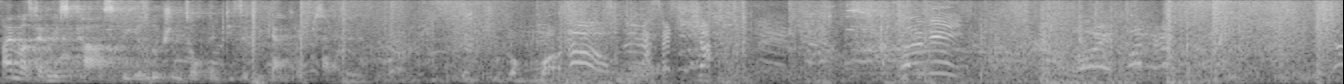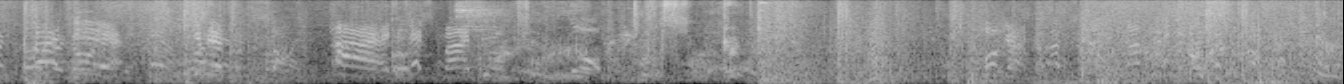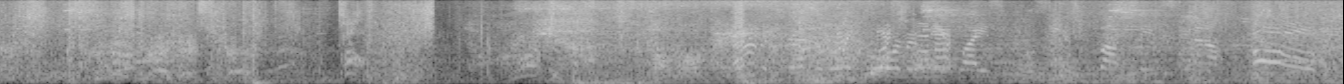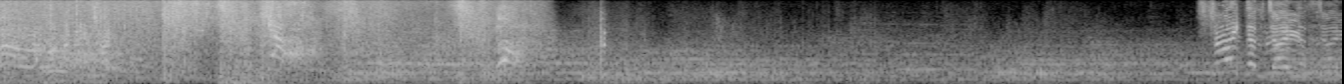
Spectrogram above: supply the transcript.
I must have miscast the illusion's authenticity cantrips. Oh, shot! Follow me! Them down!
